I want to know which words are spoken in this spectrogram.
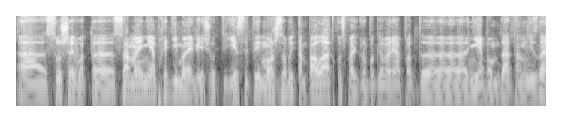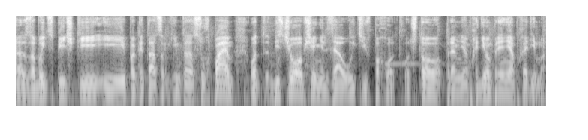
А, слушай, вот э, самая необходимая вещь, вот если ты можешь забыть там палатку спать, грубо говоря, под э, небом, да, там, не знаю, забыть спички и попитаться каким-то сухпаем, вот без чего вообще нельзя уйти в поход? Вот что прям необходимо при необходимо?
